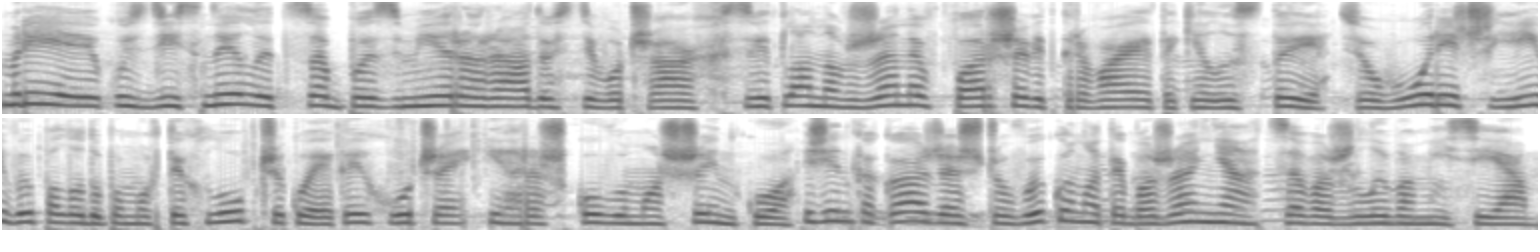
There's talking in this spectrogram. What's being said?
Мрія, яку здійснили, це безміра радості в очах. Світлана вже не вперше відкриває такі листи. Цьогоріч їй випало допомогти хлопчику, який хоче іграшкову машинку. Жінка каже, що виконати бажання це важлива місія.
